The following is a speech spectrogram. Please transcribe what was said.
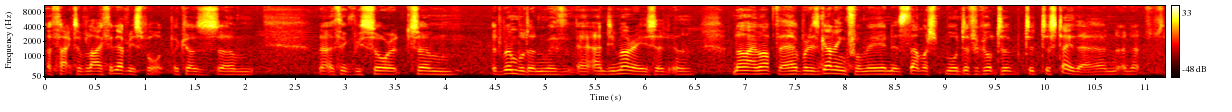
a fact of life in every sport because um, I think we saw it um, at Wimbledon with uh, Andy Murray. He said, uh, Now I'm up there, but he's gunning for me, and it's that much more difficult to, to, to stay there. And, and that's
